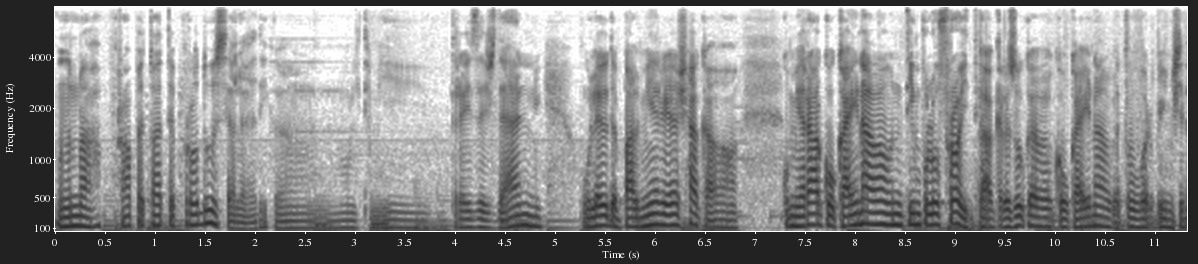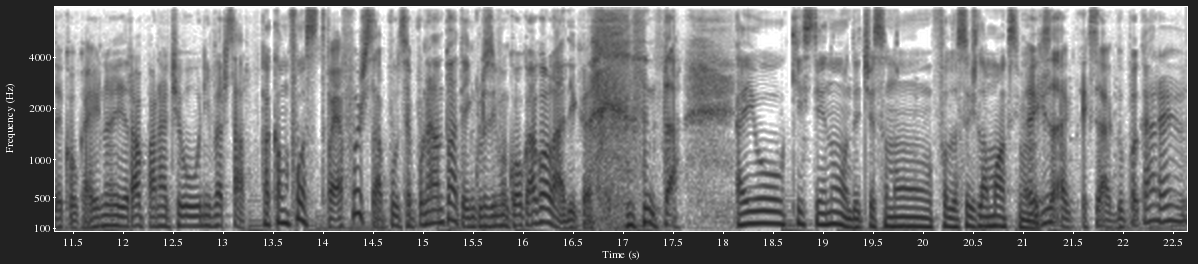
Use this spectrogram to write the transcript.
în aproape toate produsele, adică în ultimii 30 de ani uleiul de palmier e așa ca cum era cocaina în timpul lui Freud. A crezut că cocaina, că tu vorbim și de cocaină, era panaceu universal. A cam fost. Păi a fost, s-a pus, se punea în toate, inclusiv în Coca-Cola, adică, da. Ai o chestie nouă, de ce să nu o folosești la maxim? Exact, exact. După care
